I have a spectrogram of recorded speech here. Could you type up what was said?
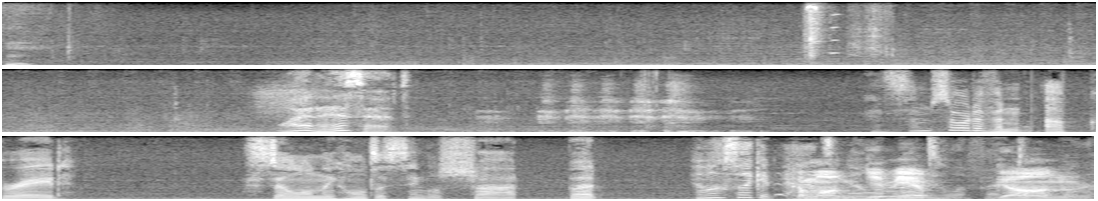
Hmm. What is it? It's some sort of an upgrade. Still only holds a single shot, but it looks like it Come adds on, an give me a elemental effect to the gun or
